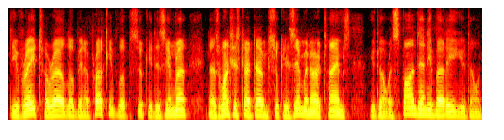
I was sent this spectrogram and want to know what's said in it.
divrei Torah lo ben aprakim lo psuke de zimra. Now, once you start diving psuke zimra in our times, you don't respond to anybody, you don't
